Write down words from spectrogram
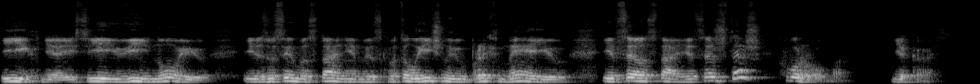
їхня, і цією війною, і з усім останнім, з патологічною брехнею, і все останнє. Це ж теж хвороба якась.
